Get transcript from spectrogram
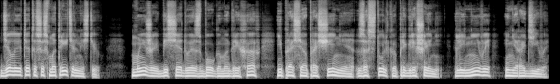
делает это со смотрительностью. Мы же, беседуя с Богом о грехах и прося прощения за столько прегрешений, ленивы и нерадивы.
